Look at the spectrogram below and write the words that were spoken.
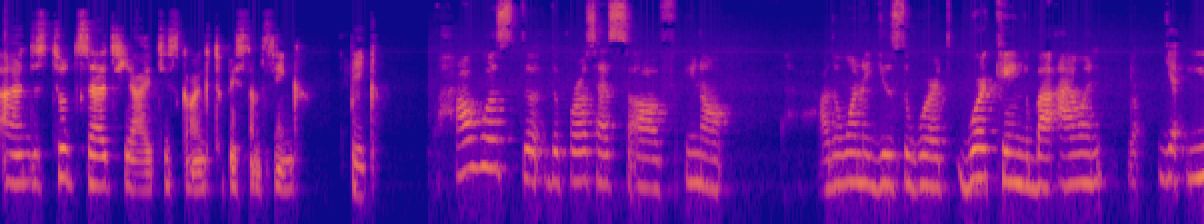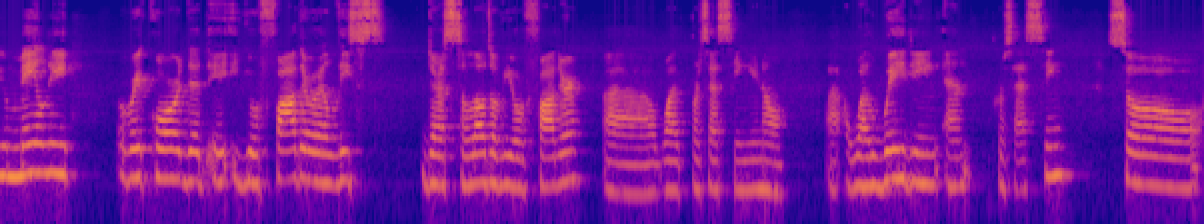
I understood that, yeah, it is going to be something big how was the, the process of, you know, I don't want to use the word working, but I want, yeah, you mainly recorded your father, at least there's a lot of your father, uh, while processing, you know, uh, while waiting and processing. So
